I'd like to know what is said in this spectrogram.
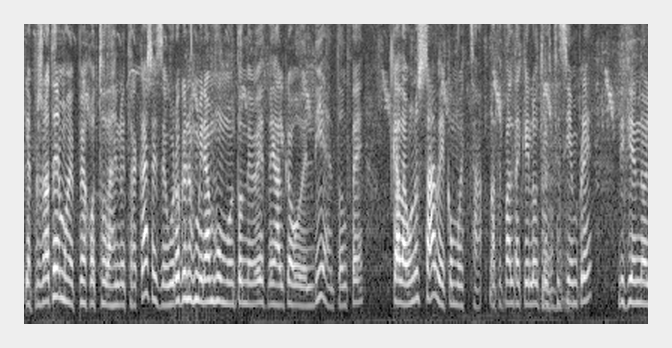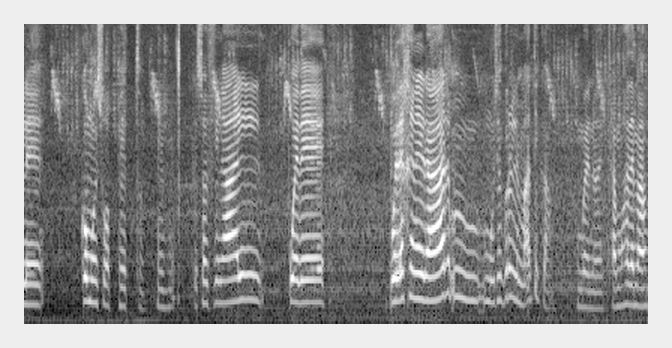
las personas tenemos espejos todas en nuestra casa y seguro que nos miramos un montón de veces al cabo del día, entonces cada uno sabe cómo está, no hace falta que el otro esté siempre diciéndole cómo es su aspecto, que eso al final puede, puede generar mm, mucha problemática. Bueno, estamos además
